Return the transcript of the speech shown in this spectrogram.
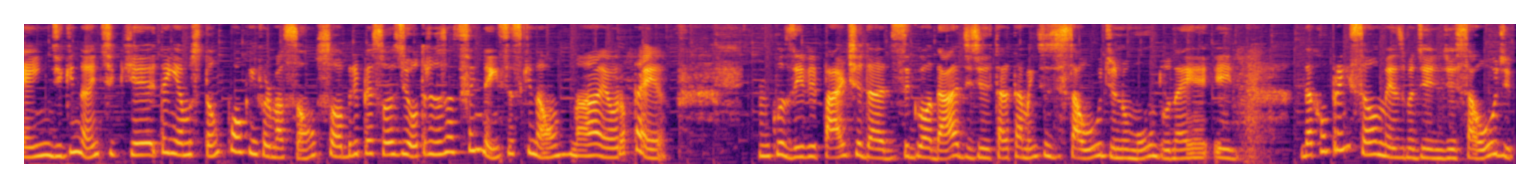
é indignante que tenhamos tão pouca informação sobre pessoas de outras ascendências que não na europeia. Inclusive, parte da desigualdade de tratamentos de saúde no mundo, né? E, da compreensão mesmo de, de saúde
